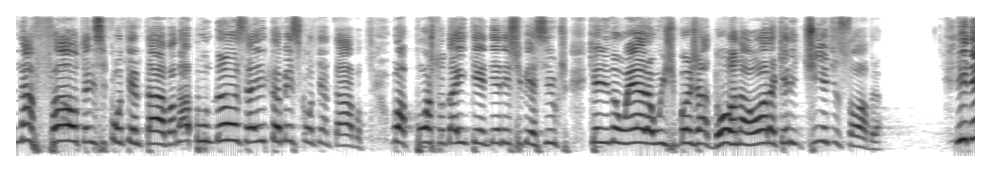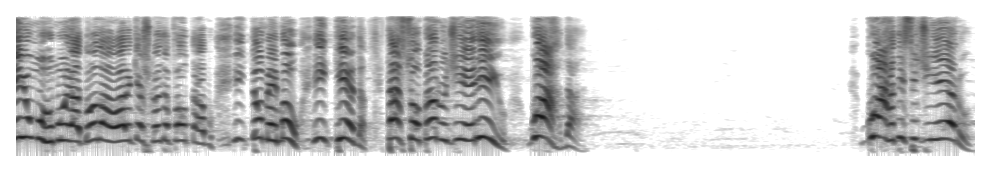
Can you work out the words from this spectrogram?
Na falta ele se contentava, na abundância ele também se contentava. O apóstolo dá a entender neste versículo que ele não era um esbanjador na hora que ele tinha de sobra. E nem um murmurador na hora que as coisas faltavam. Então, meu irmão, entenda: está sobrando um dinheirinho? Guarda. Guarda esse dinheiro.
